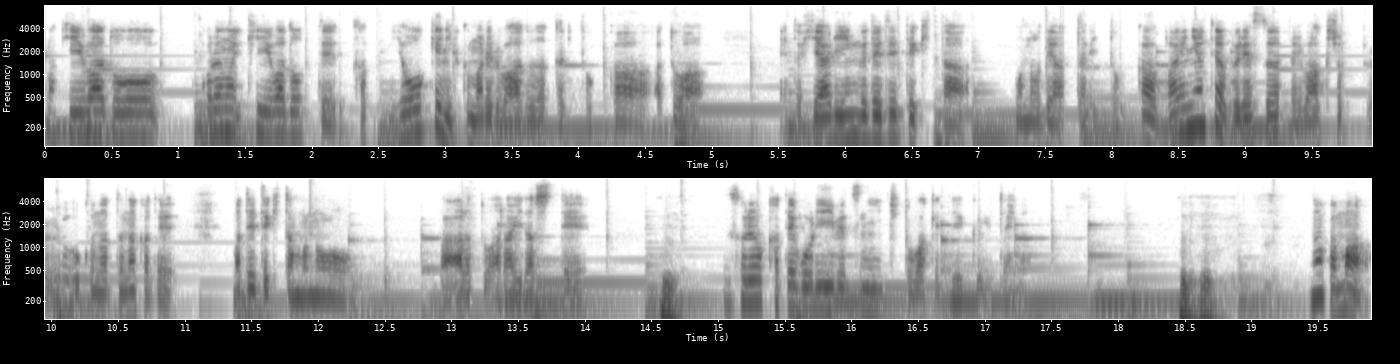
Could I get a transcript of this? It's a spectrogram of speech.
まあ、キーワードを、これのキーワードってた要件に含まれるワードだったりとか、あとは、えっと、ヒアリングで出てきたものであったりとか、場合によってはブレストだったりワークショップを行った中で、まあ、出てきたものをバーッと洗い出して、うんそれをカテゴリー別にちょっと分けていくみたいなうんうん。なんかまあ、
